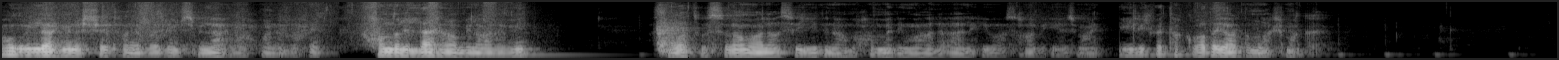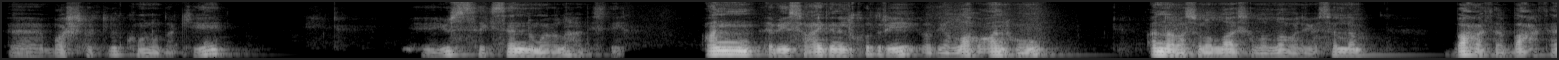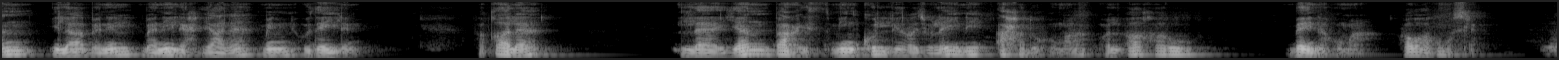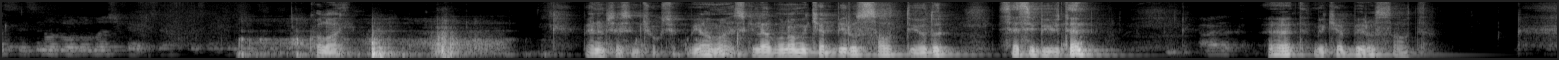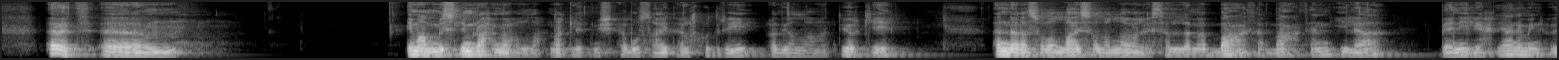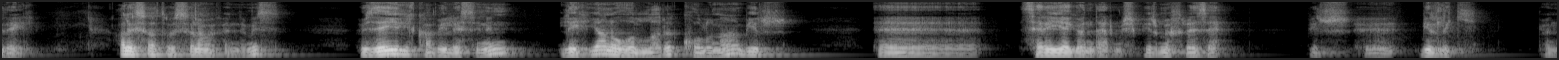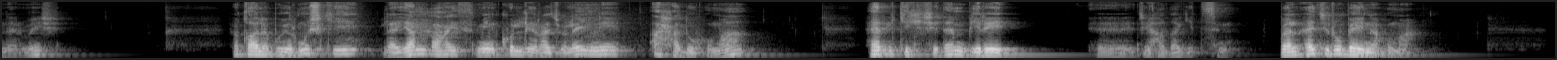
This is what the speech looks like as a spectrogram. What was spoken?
Euzu billahi mineşşeytanirracim. Bismillahirrahmanirrahim. Elhamdülillahi rabbil alamin. Salatu vesselamu ala seyyidina Muhammedin ve ala alihi ve ashabihi ecmaîn. İyilik ve takvada yardımlaşmak. Ee, başlıklı konudaki 180 numaralı hadisteyiz. An Ebi Sa'idin el-Hudri radıyallahu anhu enne Resulullah sallallahu aleyhi ve sellem ba'se ba'sen ila benil beni lihyane min Hüdeylin. Fekale la yenba'is min kulli raculeyni ahaduhuma vel aharu beynehuma. Ravahu Kolay. Benim sesim çok çıkmıyor ama eskiler buna mükebbirus savt diyordu. Sesi büyüten Evet, mükebbirus savt. Evet, e, İmam Müslim rahimehullah nakletmiş Ebu Said el-Hudri radıyallahu anh diyor ki enne Resulullah sallallahu aleyhi ve selleme ba'athe ba'then ila beni lihyane min Hüzeyl. Aleyhissalatü vesselam Efendimiz Hüzeyl kabilesinin Lihyan oğulları koluna bir eee seriye göndermiş. Bir müfreze, bir e, birlik göndermiş. Fekale buyurmuş ki yenba'is min kulli raculeyni ahaduhuma her iki kişiden biri e, cihada gitsin. Vel ecru beynehuma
